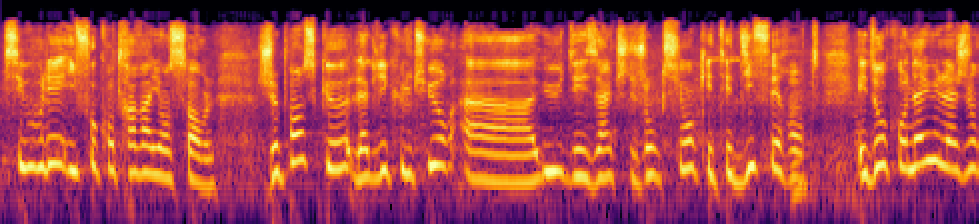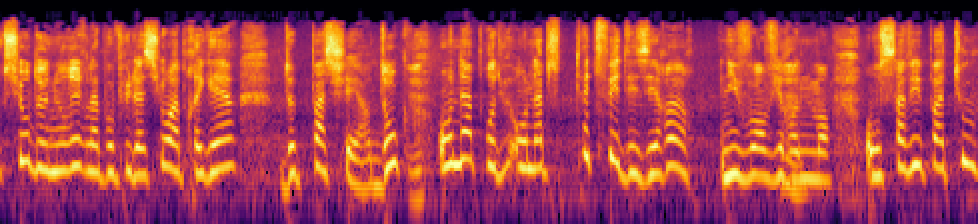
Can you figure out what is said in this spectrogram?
si vous voulez, il faut qu'on travaille ensemble. Je pense que l'agriculture a eu des injonctions qui étaient différentes. Et donc, on a eu l'injonction de nourrir la population après-guerre de pas cher. Donc, on a produit, on a peut-être fait des erreurs au niveau environnement. On savait pas tout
